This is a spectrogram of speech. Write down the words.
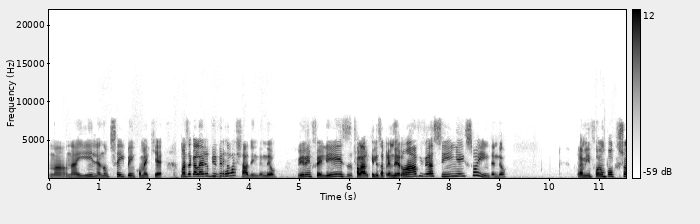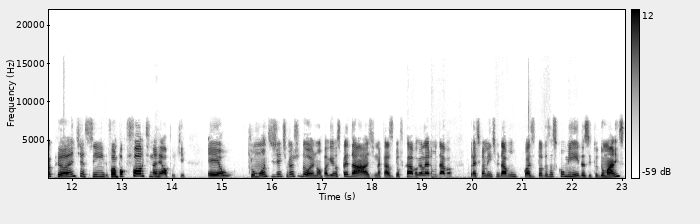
na, na ilha. Não sei bem como é que é. Mas a galera vive relaxada, entendeu? Vivem felizes, falaram que eles aprenderam a viver assim, e é isso aí, entendeu? Para mim foi um pouco chocante, assim, foi um pouco forte na real, porque eu, que um monte de gente me ajudou, eu não paguei hospedagem, na casa que eu ficava a galera me dava, praticamente me davam quase todas as comidas e tudo mais,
